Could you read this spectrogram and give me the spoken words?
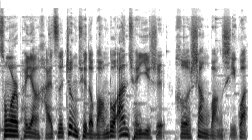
从而培养孩子正确的网络安全意识和上网习惯。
